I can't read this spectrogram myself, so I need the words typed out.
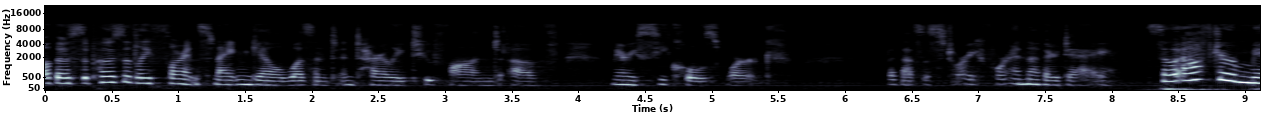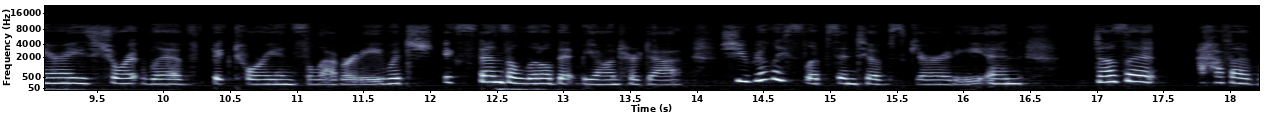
Although supposedly Florence Nightingale wasn't entirely too fond of Mary Seacole's work. But that's a story for another day. So after Mary's short-lived Victorian celebrity, which extends a little bit beyond her death, she really slips into obscurity and doesn't have a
